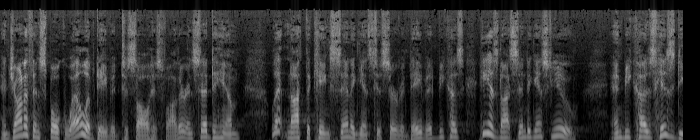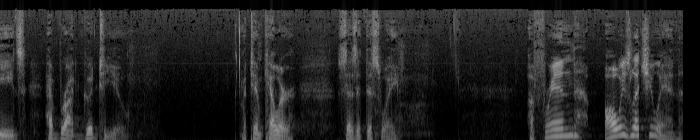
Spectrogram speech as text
"And Jonathan spoke well of David to Saul his father and said to him, Let not the king sin against his servant David, because he has not sinned against you, and because his deeds have brought good to you." Tim Keller says it this way A friend always lets you in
